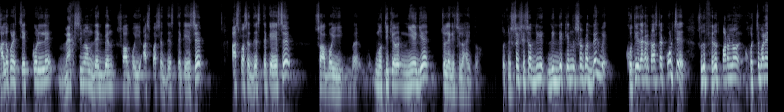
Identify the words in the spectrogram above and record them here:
ভালো করে চেক করলে ম্যাক্সিমাম দেখবেন সব ওই আশপাশের দেশ থেকে এসে, আশপাশের দেশ থেকে এসে সব ওই নথিকে নিয়ে গিয়ে চলে গেছিল হয়তো। তো নিশ্চয়ই সেসব দিক দিক দিয়ে কেন্দ্র সরকার দেখবে, খতিয়ে দেখার কাজটা করছে, শুধু ফেরত পাঠানো হচ্ছে মানে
